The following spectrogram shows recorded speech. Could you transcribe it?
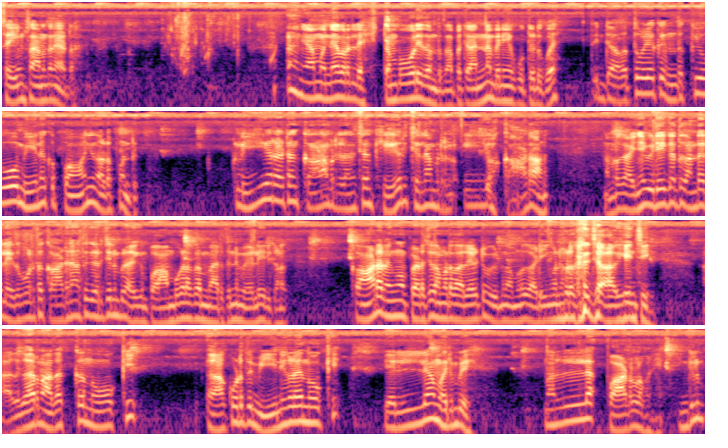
സെയിം സാധനം തന്നെ കേട്ടോ. ഞാൻ മുന്നേ പറഞ്ഞില്ലേ ഇഷ്ടംപോലെ ഇതുണ്ടെന്ന് ഇതുണ്ട്. അപ്പോൾ ചന്നം പിന്നെ കുത്തിയെടുക്കുവേ. ഇതിന്റെ അകത്ത് വഴിയൊക്കെ എന്തൊക്കെയോ മീനൊക്കെ പാഞ്ഞ് നടപ്പുണ്ട്. ക്ലിയർ ആയിട്ട് കാണാൻ പറ്റില്ല. എന്ന് വെച്ചാൽ കയറി ചെല്ലാൻ പറ്റില്ല. അയ്യോ കാടാണ്. നമ്മൾ കഴിഞ്ഞ വീഡിയോക്കകത്ത് കണ്ടല്ലേ ഇതുപോലത്തെ കാടിനകത്ത് കയറി ചെല്ലുമ്പോഴായിരിക്കും പാമ്പുകളൊക്കെ മരത്തിന്റെ മേലെ ഇരിക്കണത്. കാടിറങ്ങുമ്പോൾ പിടച്ച് നമ്മുടെ തലയിട്ട് വീണ് നമ്മൾ കടിയും കൊണ്ട് കിടക്കാൻ ചാകുകയും ചെയ്യും. അത് കാരണം അതൊക്കെ നോക്കി ആ കൂടുതൽ മീനുകളെ നോക്കി എല്ലാം വരുമ്പോഴേ നല്ല പാടുള്ള പണിയാണ് എങ്കിലും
